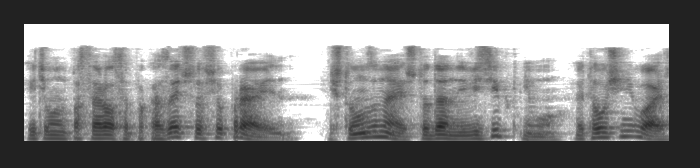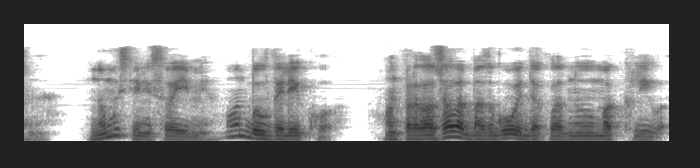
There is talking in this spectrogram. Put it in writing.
Этим он постарался показать, что все правильно, и что он знает, что данный визит к нему – это очень важно. Но мыслями своими он был далеко. Он продолжал обмозговывать докладную Макклива.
